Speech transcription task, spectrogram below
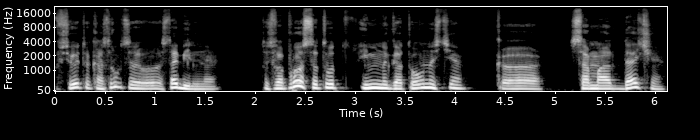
все это конструкция стабильная. То есть вопрос это вот именно готовности к самоотдаче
